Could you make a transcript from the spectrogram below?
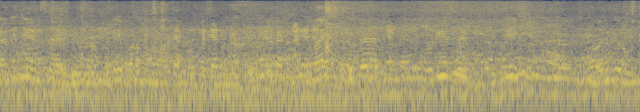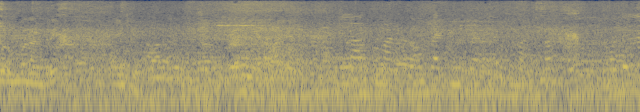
தனஞ்சயன் சார் நான் பெரிய படமாக மாற்றணும் வாய்ப்பு ப்ரொடியூசர் விஜய் அவருக்கு ரொம்ப ரொம்ப நன்றி. தேங்க்யூ வணக்கம் முதல்ல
